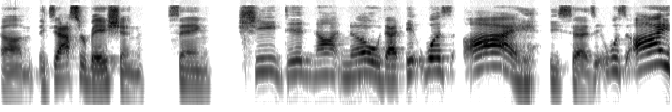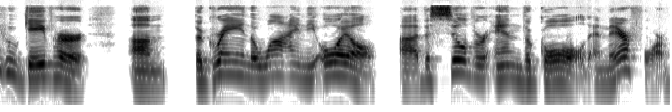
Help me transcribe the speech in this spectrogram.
um, exacerbation, saying, She did not know that it was I, he says. It was I who gave her um, the grain, the wine, the oil, uh, the silver and the gold. And therefore,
